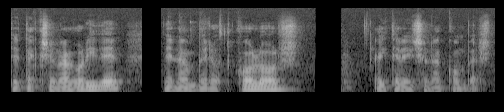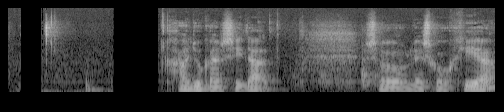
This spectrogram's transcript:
detection algorithm the number of colors iteration and converse how you can see that so let's go here.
